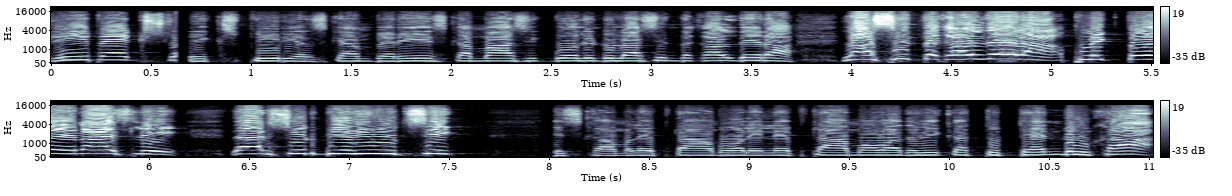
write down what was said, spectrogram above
රීපෙක්ස් experience Camperes Kamasic ball into Lacinta Caldera Lacinta Caldera flicked away nicely. That should be a huge six it's come left arm ball in left arm over the wicket to Tendulkar.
